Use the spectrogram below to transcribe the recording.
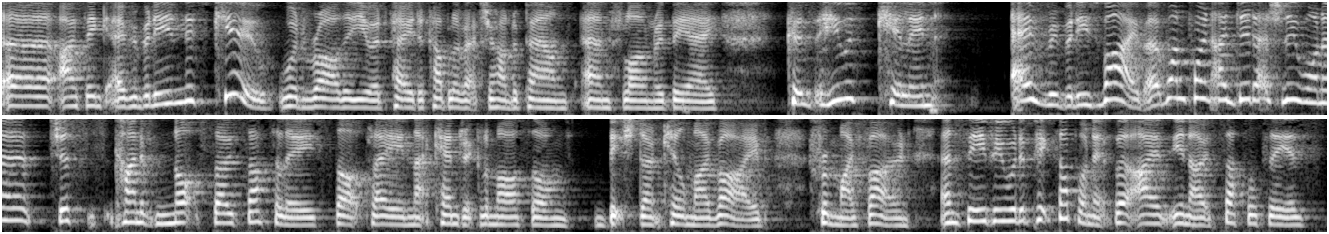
uh, I think everybody in this queue would rather you had paid a couple of extra hundred pounds and flown with BA. Because he was killing everybody's vibe. At one point, I did actually want to just kind of not so subtly start playing that Kendrick Lamar song, Bitch Don't Kill My Vibe, from my phone and see if he would have picked up on it. But I, you know, subtlety is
